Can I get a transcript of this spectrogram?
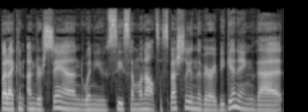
But I can understand when you see someone else, especially in the very beginning, that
